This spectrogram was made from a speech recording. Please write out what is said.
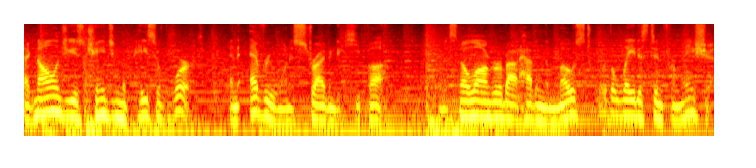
Technology is changing the pace of work, and everyone is striving to keep up. And it's no longer about having the most or the latest information,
